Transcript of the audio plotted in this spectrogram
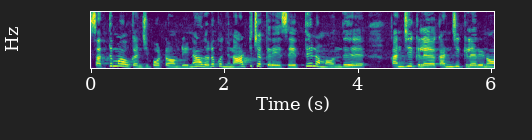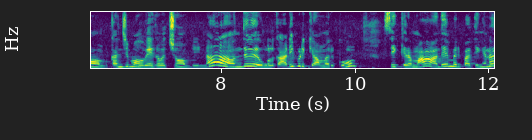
சத்து மாவு கஞ்சி போட்டோம் அப்படின்னா அதோட கொஞ்சம் நாட்டு சர்க்கரையை சேர்த்து நம்ம வந்து கஞ்சி கிள கஞ்சி கிளறினோம் கஞ்சி மாவு வேக வச்சோம் அப்படின்னா வந்து உங்களுக்கு அடிபிடிக்காமல் இருக்கும் சீக்கிரமாக அதே மாதிரி பார்த்திங்கன்னா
